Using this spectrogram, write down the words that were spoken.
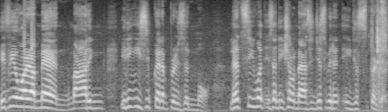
If you are a man, maaring iniisip ka ng person mo. Let's see what is additional messages with an angel spirit.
